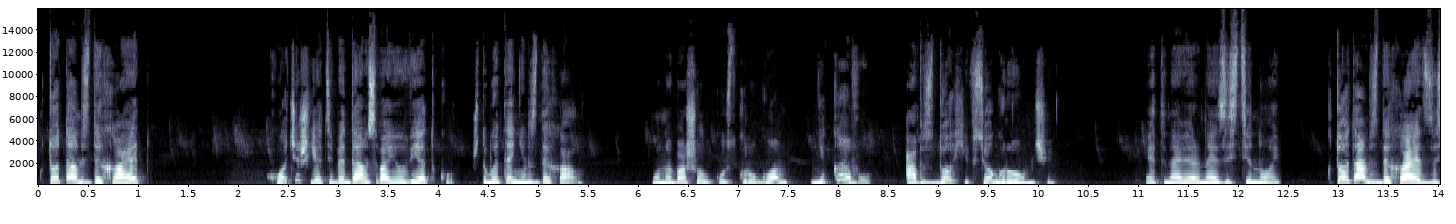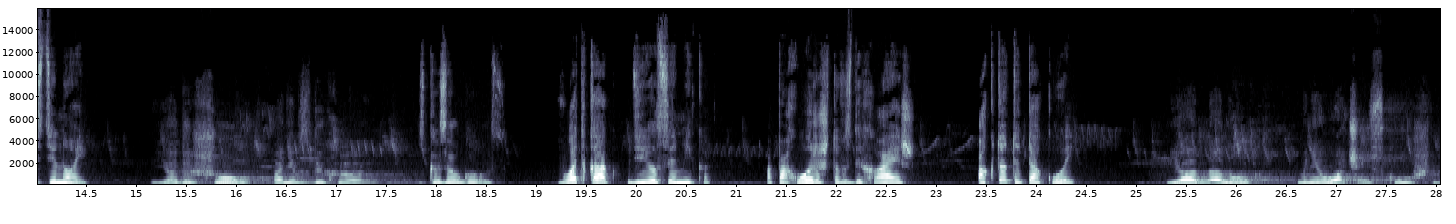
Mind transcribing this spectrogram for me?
«Кто там вздыхает?» «Хочешь, я тебе дам свою ветку, чтобы ты не вздыхал?» Он обошел куст кругом, никого, а вздохи все громче. Это, наверное, за стеной. Кто там вздыхает за стеной? Я дышу, а не вздыхаю, сказал голос. Вот как, удивился Мика. А похоже, что вздыхаешь. А кто ты такой? Я одноног. Мне очень скучно.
